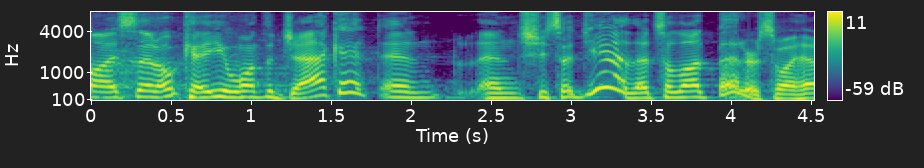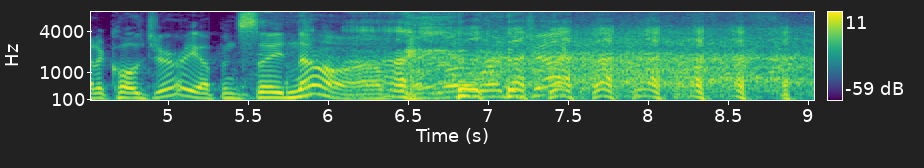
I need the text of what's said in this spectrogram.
I said, Okay, you want the jacket? And, and she said, Yeah, that's a lot better. So I had to call Jerry up and say, No, I'm, I'm going to wear the jacket.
